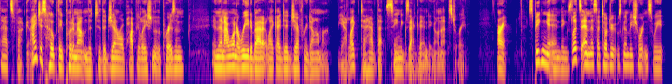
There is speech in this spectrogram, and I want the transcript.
That's fucking. I just hope they put him out into the general population of the prison. And then I want to read about it like I did Jeffrey Dahmer. Yeah, I'd like to have that same exact ending on that story. All right. Speaking of endings, let's end this. I told you it was going to be short and sweet.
